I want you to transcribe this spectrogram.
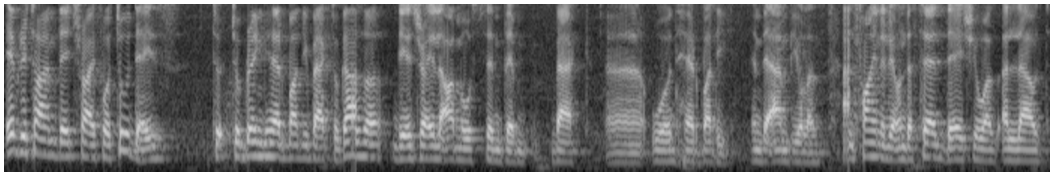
every time they try for two days to, to bring her body back to Gaza, the Israeli army would send them back uh, with her body in the ambulance. And finally, on the third day, she was allowed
